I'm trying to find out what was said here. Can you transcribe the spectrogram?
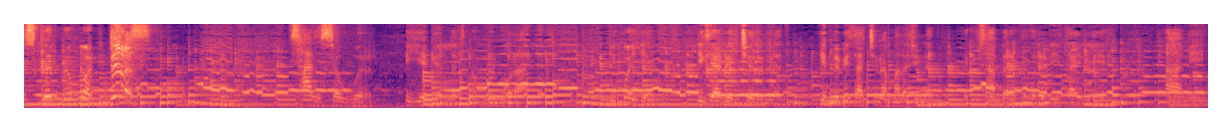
እስክንሆን ድረስ ሳንሰውር እየገለጥ ነው እንኖራለን። ይቆየን። የእግዚአብሔር ቸርነት፣ የእመቤታችን አማላጅነት፣ የቅዱሳን በረከት ረድኤታ አይለየን። አሜን።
